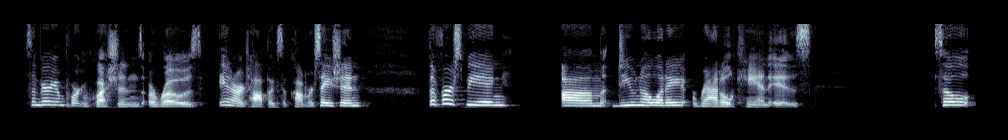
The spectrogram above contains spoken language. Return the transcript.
some very important questions arose in our topics of conversation. The first being, um, do you know what a rattle can is? So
